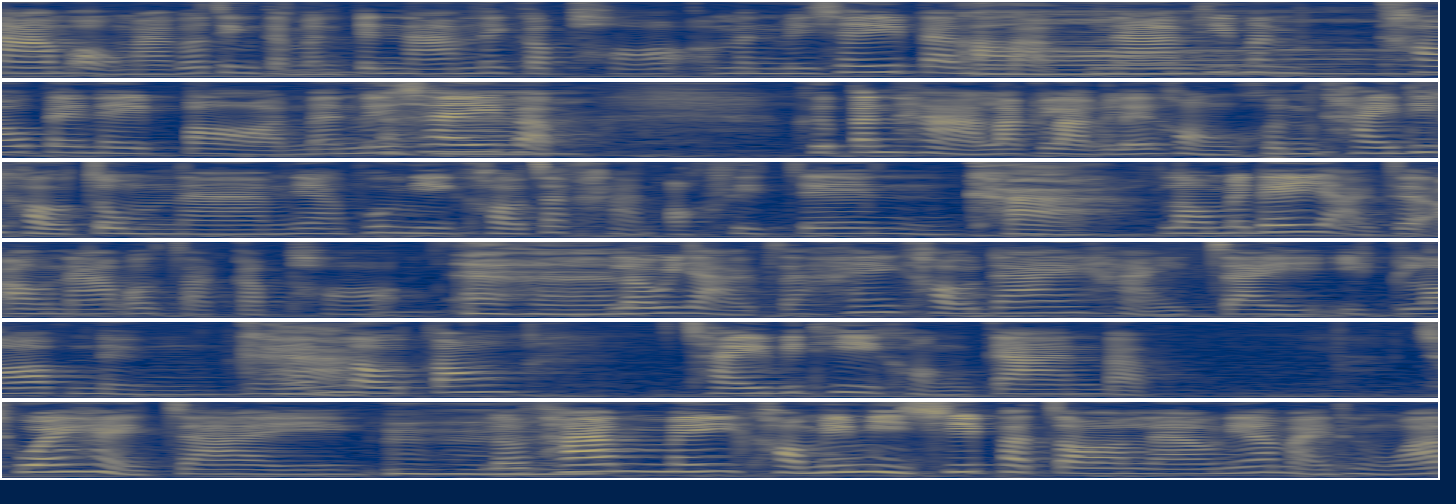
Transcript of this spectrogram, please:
น้ำออกมาก็จริงแต่มันเป็นน้ำในกระเพาะ มันไม่ใช่เป็นแบบอ๋อน้ำที่มันเข้าไปในปอด มันไม่ใช่อ่าฮะแบบ คือปัญหาหลักๆ เลยของคนไข้ที่เขาจมน้ำเนี่ย พวกนี้เขาจะขาดออกซิเจนค่ะ เราไม่ได้อยากจะเอาน้ำออกจากกระเพาะอ่าฮะเราอยากจะให้เขาได้หายใจอีกรอบหนึ่งค่ะดังนั้นเราต้องใช้วิธีของการแบบ ช่วยหายใจอือหือแล้วถ้าไม่เขาไม่มีชีพจรแล้วเนี่ยหมายถึงว่า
